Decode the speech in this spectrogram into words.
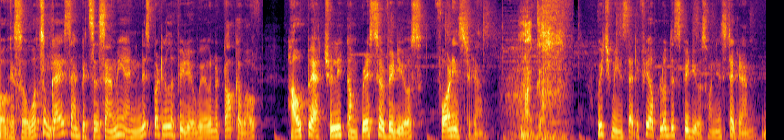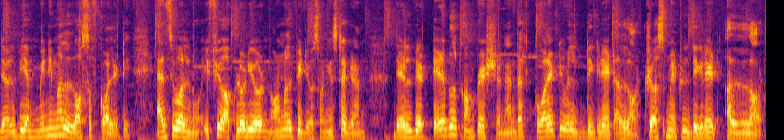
Okay, so what's up guys, I'm Pixel Samy and in this particular video we're going to talk about how to actually compress your videos for Instagram. My God. Which means that if you upload these videos on Instagram, there will be a minimal loss of quality. As you all know, if you upload your normal videos on Instagram, there will be a terrible compression and the quality will degrade a lot. Trust me, it will degrade a lot.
